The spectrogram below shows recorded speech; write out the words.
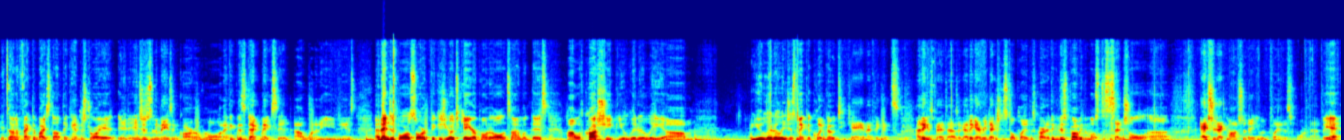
It's unaffected by stuff. They can't destroy it. it it's just an amazing card overall, and I think this deck makes it uh, one of the easiest. And then just Borrelsword, because you OTK your opponent all the time with this. Uh, with Cross Sheep, you literally... Um, you literally just make a quick OTK, and I think it's I think it's fantastic. I think every deck should still play this card. I think this is probably the most essential uh, extra deck monster that you would play this format. But yeah,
